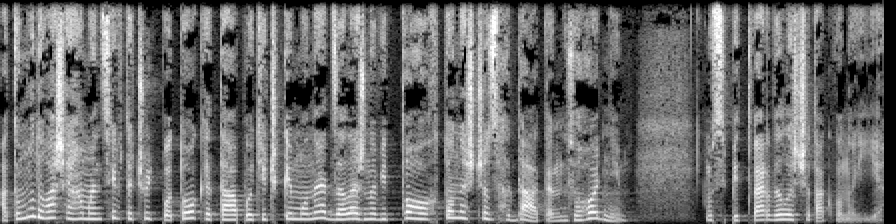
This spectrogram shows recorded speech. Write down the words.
А тому до ваших гаманців течуть потоки та потічки монет залежно від того, хто на що згадати. Згодні. Усі підтвердили, що так воно і є.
